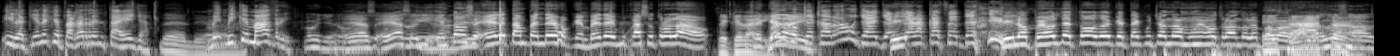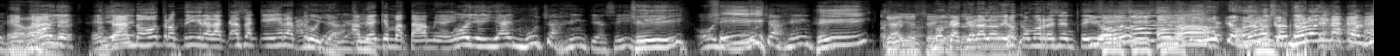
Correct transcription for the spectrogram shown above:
y le tiene que pagar renta a ella. Mi, mi que madre. Es es así. Oye, Y la entonces él es tan pendejo que en vez de buscarse otro lado, Se queda se ahí. queda Bueno, ahí. porque carajo, ya, ya, la casa es Y lo peor de todo es que está escuchando a la mujer otro dándole para abajo. Exacto. Entrando, entrando otro tigre a la casa que era tuya. ay, ay. Había que matarme ahí. Oye, y hay mucha gente así. Sí, Oye, sí, mucha gente. Sí. Ya yo sé. Boca yo Chula sé. lo dijo como resentido. No, lo digo por mí.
